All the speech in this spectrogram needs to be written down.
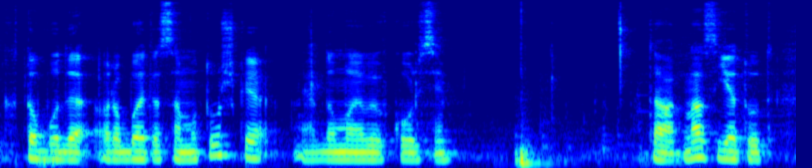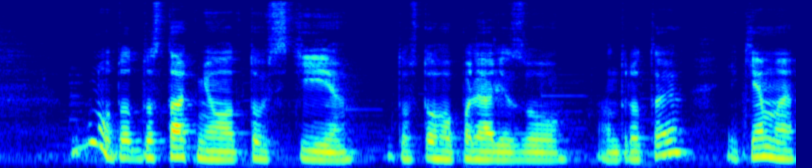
Хто буде робити самотужки, я думаю, ви в курсі. Так, у нас є тут ну, достатньо товсті, товстого перерізу дроти, якими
